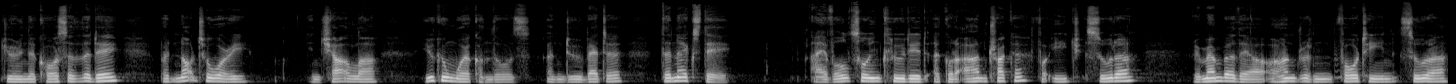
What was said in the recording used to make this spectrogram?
during the course of the day, but not to worry. Inshallah, you can work on those and do better the next day. I have also included a Quran tracker for each surah. Remember, there are 114 surah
